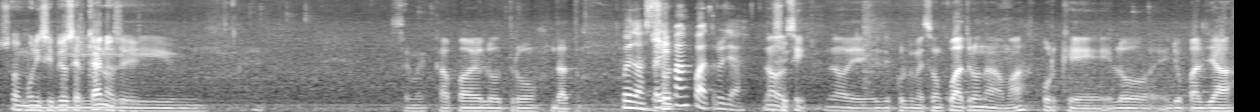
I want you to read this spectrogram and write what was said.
Son municipios cercanos. Y, se me escapa el otro dato. Bueno, hasta ahí van cuatro ya. No, sí, no, eh, discúlpeme, son cuatro nada más porque lo, Yopal ya,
